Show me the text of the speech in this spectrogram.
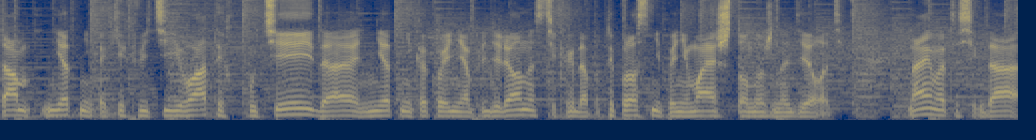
там нет никаких витиеватых путей, да, нет никакой неопределенности, когда ты просто не понимаешь, что нужно делать. Найм — это всегда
